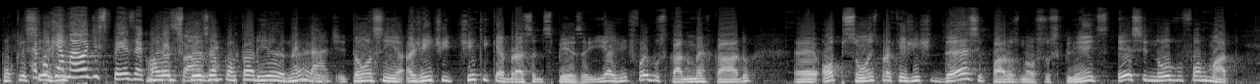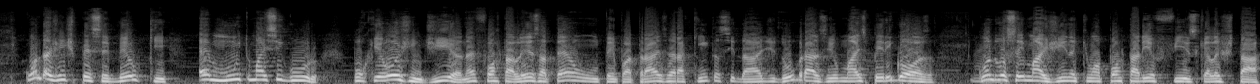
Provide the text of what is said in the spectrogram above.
Porque é porque a, gente, a maior despesa é com a maior pessoal, despesa né? é a portaria, né? Verdade. Então, assim, a gente tinha que quebrar essa despesa e a gente foi buscar no mercado é, opções para que a gente desse para os nossos clientes esse novo formato. Quando a gente percebeu que é muito mais seguro, porque hoje em dia, né, Fortaleza até um tempo atrás era a quinta cidade do Brasil mais perigosa. É. Quando você imagina que uma portaria física ela está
